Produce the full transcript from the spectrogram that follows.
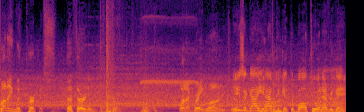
Running with purpose. The 30. What a great run. He's a guy you have to get the ball to in every game.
